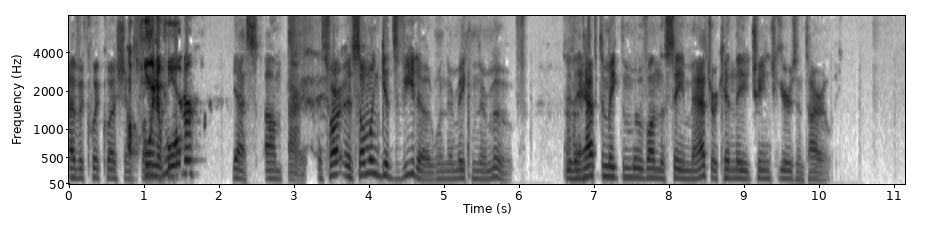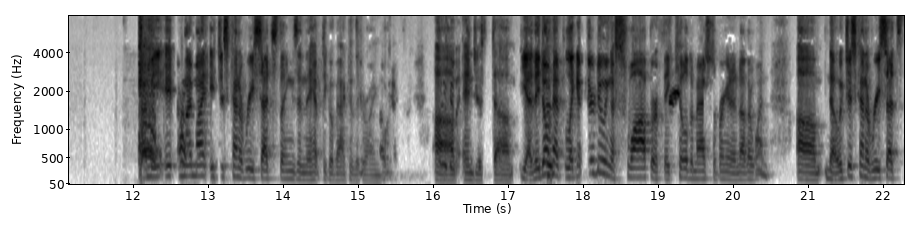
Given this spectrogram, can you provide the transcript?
I have a quick question. a point of order. Yes. Um, All right. as far as someone gets vetoed when they're making their move, do Uh-huh. they have to make the move on the same match, or can they change gears entirely? I mean, it, in my mind, it just kind of resets things, and they have to go back to the drawing board. Um, and just um, yeah, they don't have to like if they're doing a swap or if they killed a match to bring in another one. Um, no, it just kind of resets.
